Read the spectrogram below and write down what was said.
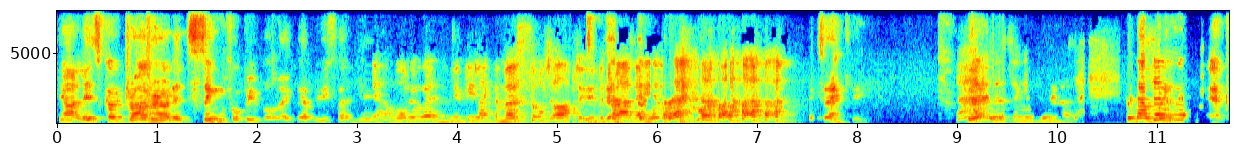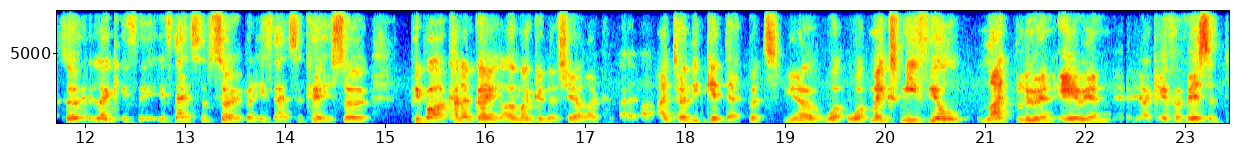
Yeah, let's go drive around and sing for people. Like that'd be fun. Yeah, yeah what a win! You'd be like the most sought after Uber driver ever. exactly. But, but now so, bring that back. So, like, if if that's the, sorry, but if that's the case, so people are kind of going, "Oh my goodness, yeah, like I, I totally get that." But you know, what what makes me feel light blue and airy and like effervescent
